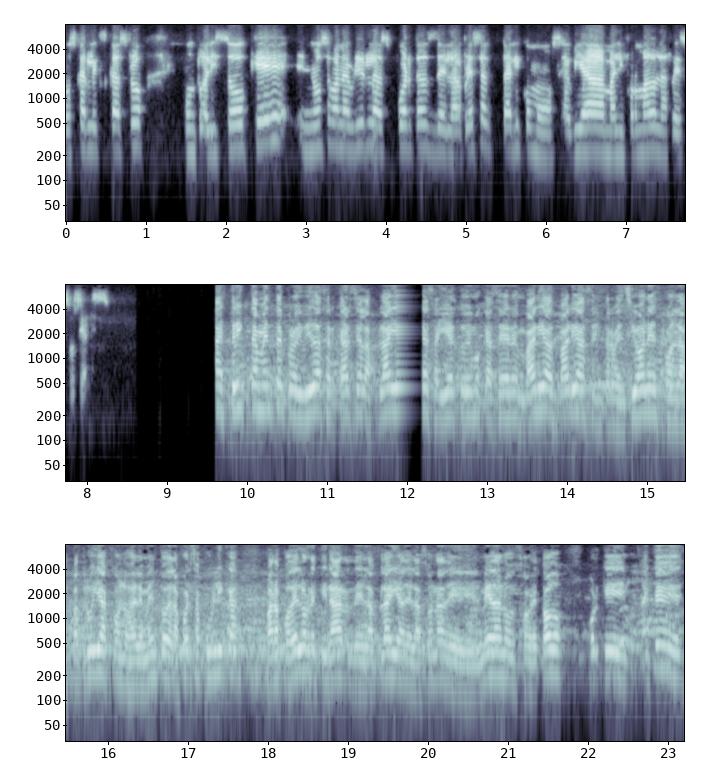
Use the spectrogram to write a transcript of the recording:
Oscar Lex Castro puntualizó que no se van a abrir las puertas de la presa tal y como se había mal informado en las redes sociales. Estrictamente prohibido acercarse a las playas. Ayer tuvimos que hacer varias, varias intervenciones con las patrullas, con los elementos de la fuerza pública para poderlo retirar de la playa, de la zona del Médano, sobre todo, porque hay que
